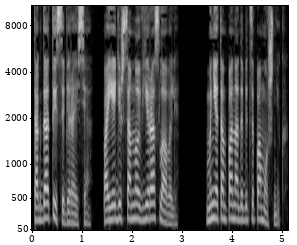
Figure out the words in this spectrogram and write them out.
«Тогда ты собирайся. Поедешь со мной в Ярославль. Мне там понадобится помощник.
